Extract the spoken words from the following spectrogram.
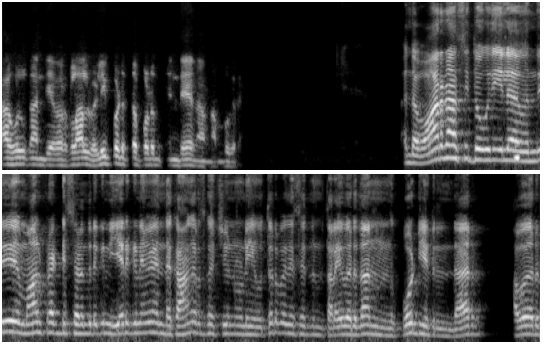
ராகுல் காந்தி அவர்களால் வெளிப்படுத்தப்படும் என்றே நான் நம்புகிறேன். அந்த வாரணாசி தொகுதியில வந்து மால் பிராக்டிஸ் நடந்திருக்குன்னு ஏற்கனவே அந்த காங்கிரஸ் கட்சியினுடைய உத்தரப்பிரதேசத்தின் தலைவர் தான் போட்டியிட்டு இருந்தார். அவர்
